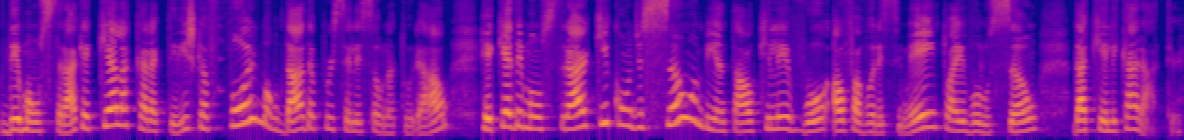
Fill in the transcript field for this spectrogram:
demonstrar que aquela característica foi moldada por seleção natural, requer demonstrar que condição ambiental que levou ao favorecimento, à evolução daquele caráter.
